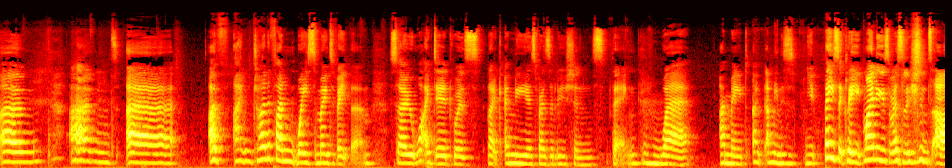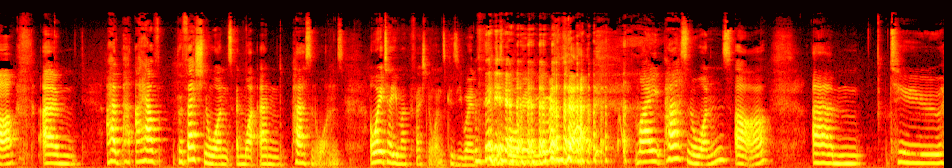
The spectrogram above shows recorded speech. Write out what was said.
um, and uh, I've I'm trying to find ways to motivate them. So what I did was like a New Year's resolutions thing Mm-hmm. where I made. I, I mean, this is you, basically my New Year's resolutions are. Um, I have I have professional ones and what and personal ones. I won't tell you my professional ones because you won't. Just boring. My personal ones are um, to.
